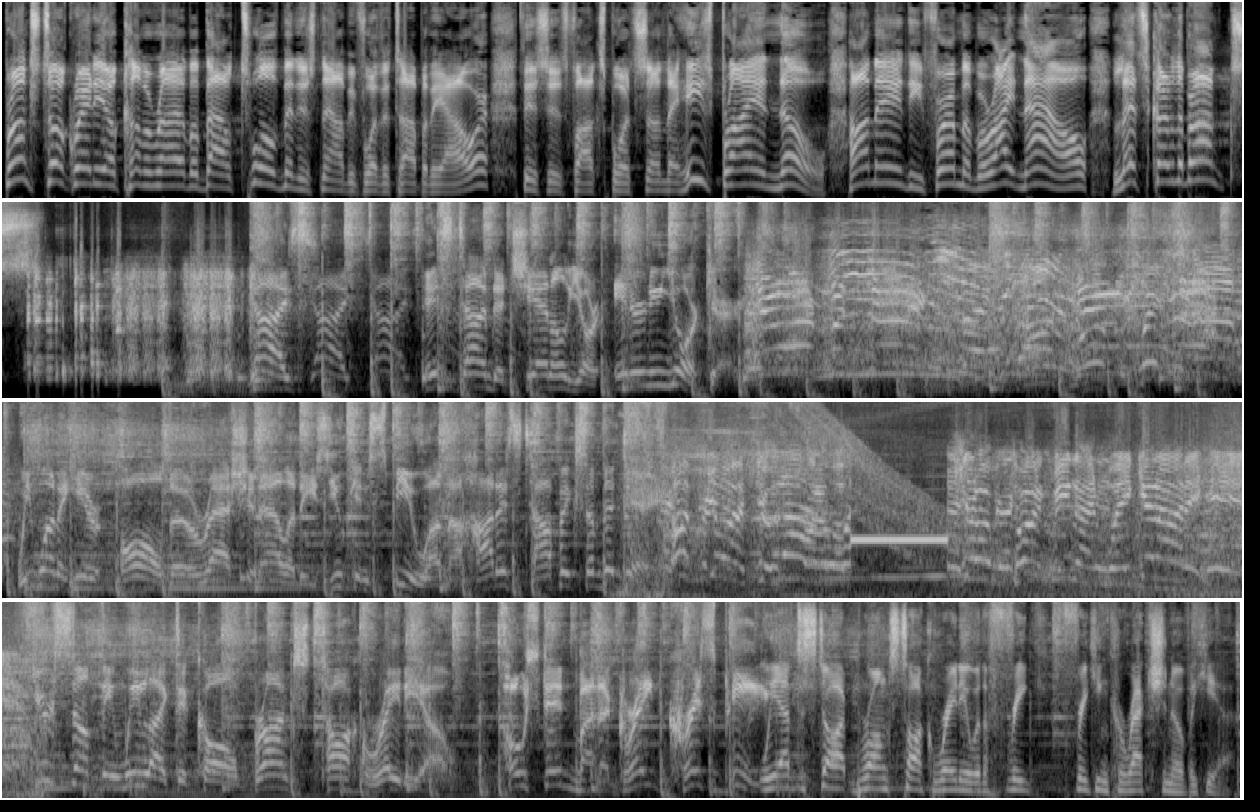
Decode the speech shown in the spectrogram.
Bronx Talk Radio coming right up about 12 minutes now before the top of the hour. This is Fox Sports Sunday. He's Brian Noe. I'm Andy Furman, but right now, let's go to the Bronx. Guys, it's time to channel your inner New Yorker. We want to hear all the irrationalities you can spew on the hottest topics of the day. Up yours, you son of a Shut up, talk me that way. Get out of here. Here's something we like to call Bronx Talk Radio. Hosted by the great Chris P. We have to start Bronx Talk Radio with a freak, freaking correction over here.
